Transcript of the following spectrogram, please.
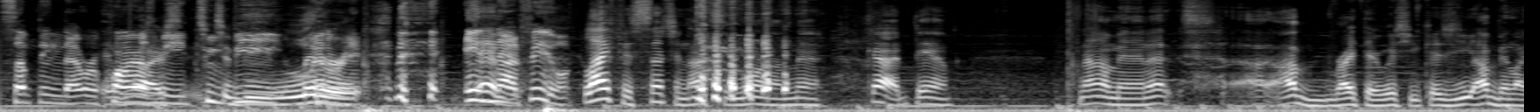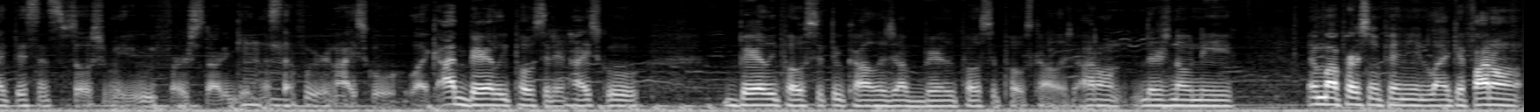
something that requires me to, to be, be literate, in Damn. that field. life is such an oxymoron, man. God damn. Nah, man, that, I, I'm right there with you because you, I've been like this since social media. We first started getting Mm-hmm. the stuff. We were in high school. Like I barely posted in high school, barely posted through college. I've barely posted post college. I don't. There's no need, in my personal opinion. Like if I don't,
